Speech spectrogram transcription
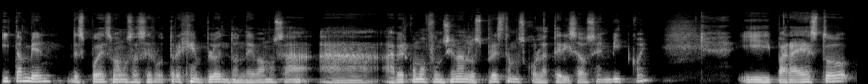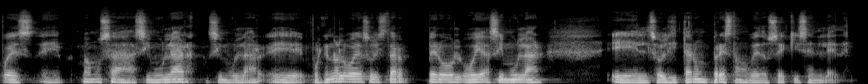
Y también después vamos a hacer otro ejemplo en donde vamos a, ver cómo funcionan los préstamos colaterizados en Bitcoin. Y para esto, pues eh, vamos a simular, simular, eh, porque no lo voy a solicitar, pero lo voy a simular el solicitar un préstamo B2X en Leden.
